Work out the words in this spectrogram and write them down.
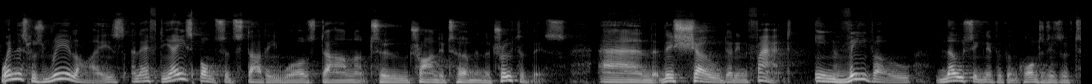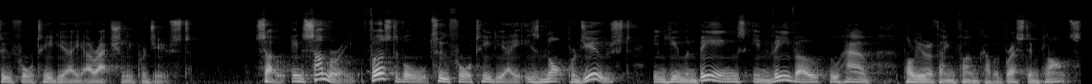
When this was realised, an FDA-sponsored study was done to try and determine the truth of this. And this showed that, in fact, in vivo, no significant quantities of 2,4-TDA are actually produced. So, in summary, first of all, 2,4-TDA is not produced in human beings in vivo who have polyurethane foam covered breast implants.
